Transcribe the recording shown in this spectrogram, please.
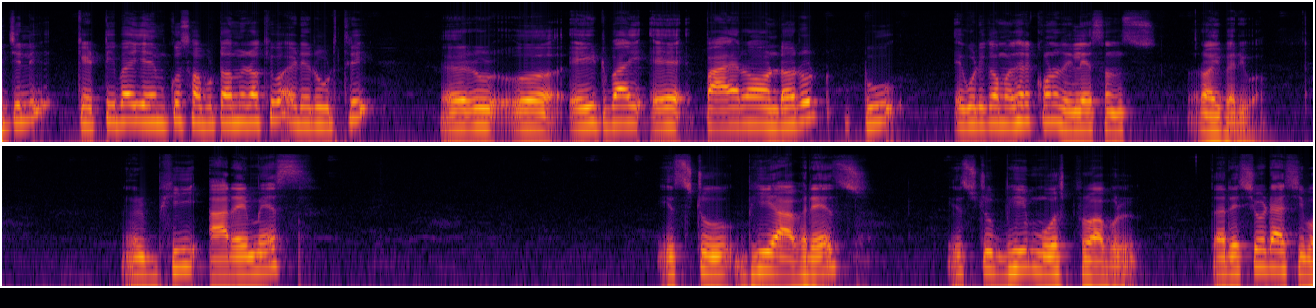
ইজিলি কেটি বাই এম কু সবু টর্ম রাখব এটি রুট থ্রি এইট বাই এ পায়ের অন্ডর রুট টু এগুড়ি মধ্যে কোণ রিলেসন্স রইপার V RMS is to V average is to V most probable the ratio ଟା ଆସିବ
